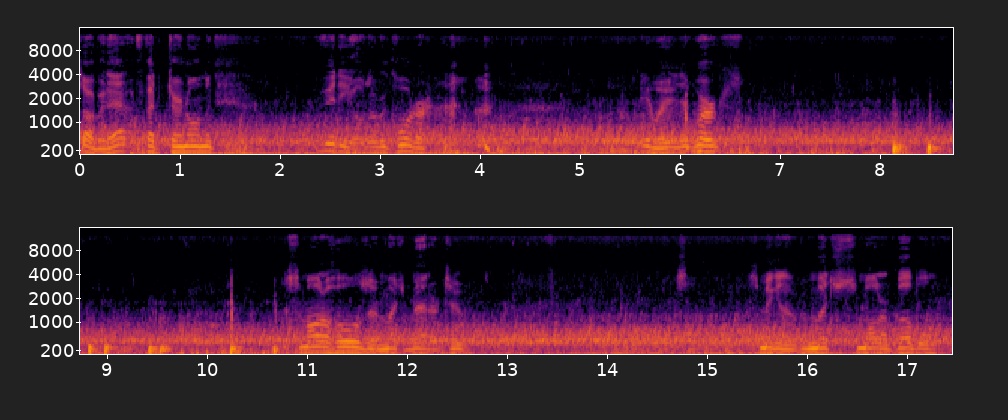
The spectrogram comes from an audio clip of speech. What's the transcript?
Sorry about that. I forgot to turn on the video, the recorder. anyway, it works. The smaller holes are much better too. So it's making a much smaller bubble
